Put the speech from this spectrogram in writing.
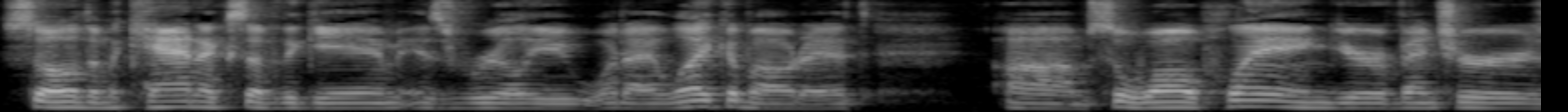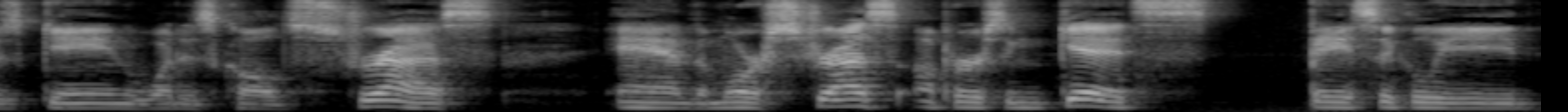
So, the mechanics of the game is really what I like about it. Um, so, while playing, your adventurers gain what is called stress, and the more stress a person gets, basically,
